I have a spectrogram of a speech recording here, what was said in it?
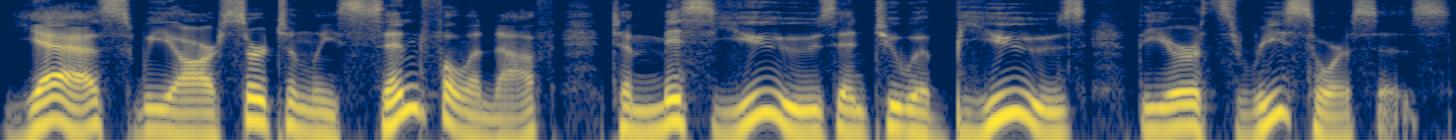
Yes, we are certainly sinful enough to misuse and to abuse the earth's resources.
